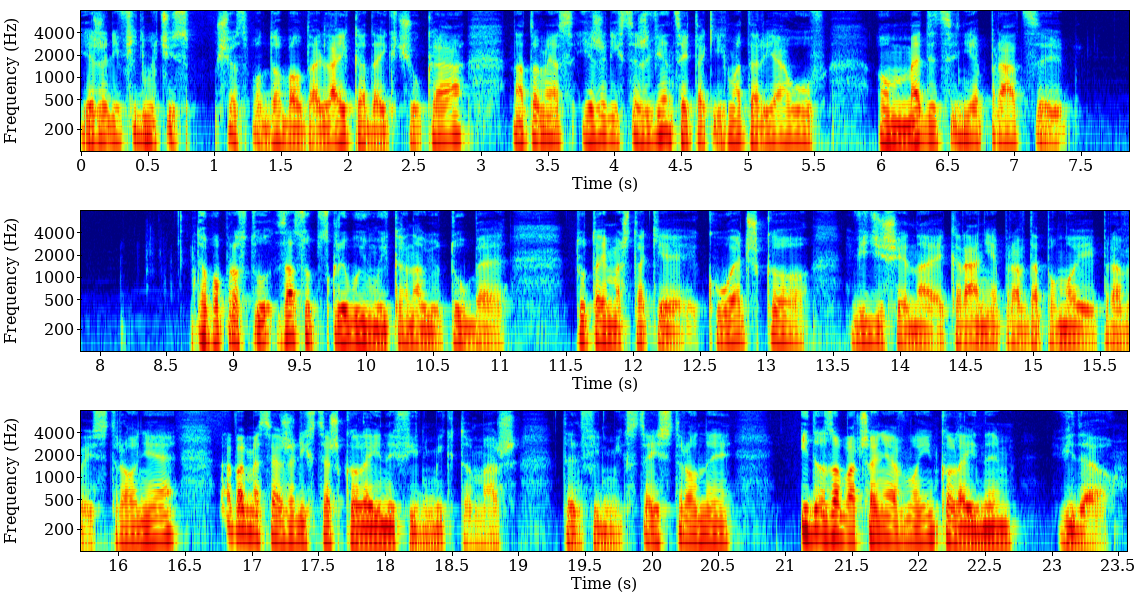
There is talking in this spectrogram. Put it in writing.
Jeżeli film Ci się spodobał, daj lajka, daj kciuka. Natomiast jeżeli chcesz więcej takich materiałów o medycynie pracy, to po prostu zasubskrybuj mój kanał YouTube. Tutaj masz takie kółeczko, widzisz je na ekranie, prawda, po mojej prawej stronie. Natomiast jeżeli chcesz kolejny filmik, to masz ten filmik z tej strony i do zobaczenia w moim kolejnym wideo.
